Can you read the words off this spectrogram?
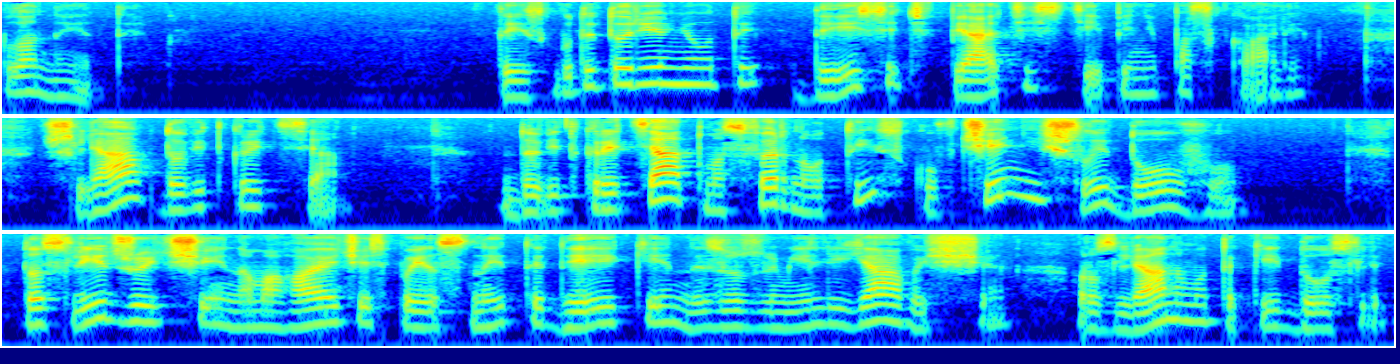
планети. Тиск буде дорівнювати 10 в 5 степені Паскалі. Шлях до відкриття. До відкриття атмосферного тиску вчені йшли довго, досліджуючи і намагаючись пояснити деякі незрозумілі явища, розглянемо такий дослід.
